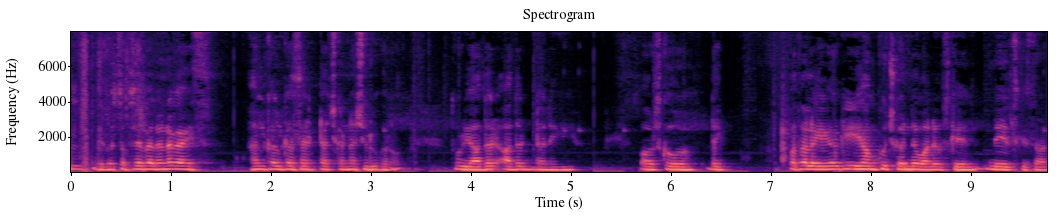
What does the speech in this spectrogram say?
देखो सबसे पहले ना गाइस हल्का हल्का सा टच करना शुरू करो। थोड़ी आदत आदत डालेगी। और उसको लाइक पता लगेगा कि हम कुछ करने वाले उसके नेल्स के साथ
